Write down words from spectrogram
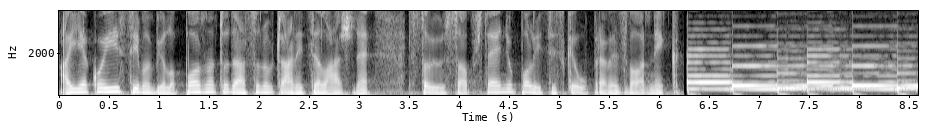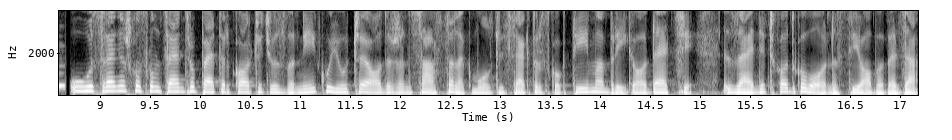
a iako je istima bilo poznato da su novčanice lažne, stoji u saopštenju policijske uprave Zvornik. U Srednjoškolskom centru Petar Kočić u Zvorniku juče je održan sastanak multisektorskog tima Briga o deci, zajednička odgovornost i obaveza.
